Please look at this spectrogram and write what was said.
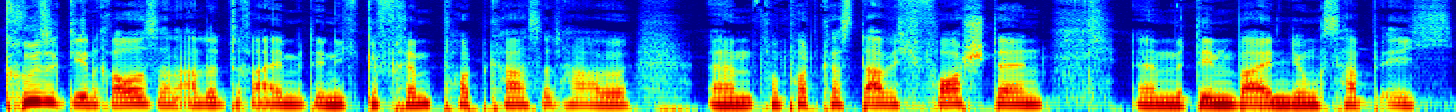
Grüße gehen raus an alle drei, mit denen ich gefremd podcastet habe. Ähm, vom Podcast darf ich vorstellen, ähm, mit den beiden Jungs habe ich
